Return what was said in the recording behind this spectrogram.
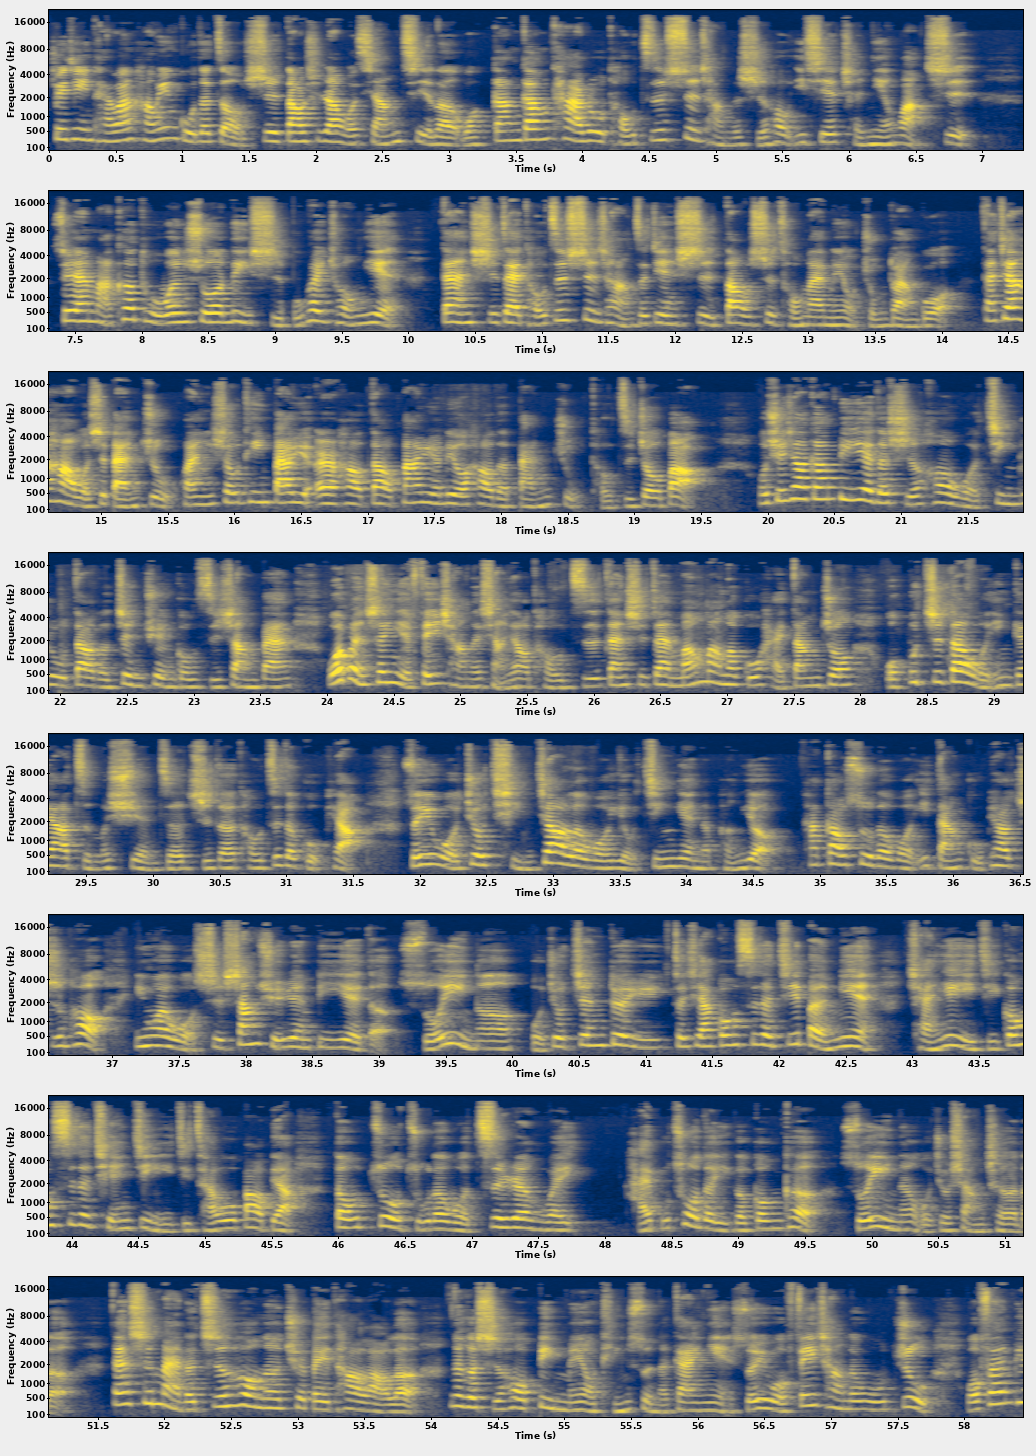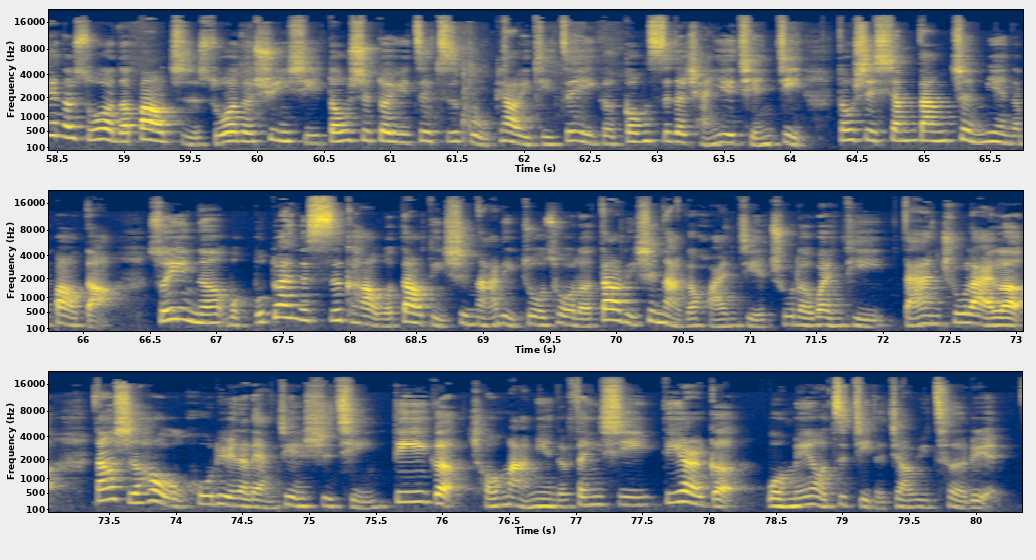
最近台湾航运股的走势倒是让我想起了我刚刚踏入投资市场的时候一些陈年往事。虽然马克吐温说历史不会重演，但是在投资市场这件事倒是从来没有中断过。大家好，我是版主，欢迎收听八月二号到八月六号的版主投资周报。我学校刚毕业的时候，我进入到了证券公司上班。我本身也非常的想要投资，但是在茫茫的股海当中，我不知道我应该要怎么选择值得投资的股票，所以我就请教了我有经验的朋友。他告诉了我一档股票之后，因为我是商学院毕业的，所以呢，我就针对于这家公司的基本面、产业以及公司的前景以及财务报表，都做足了我自认为还不错的一个功课，所以呢，我就上车了。但是买了之后呢，却被套牢了。那个时候并没有停损的概念，所以我非常的无助。我翻遍了所有的报纸，所有的讯息都是对于这支股票以及这一个公司的产业前景都是相当正面的报道。所以呢，我不断的思考，我到底是哪里做错了，到底是哪个环节出了问题？答案出来了。当时候我忽略了两件事情：第一个，筹码面的分析；第二个，我没有自己的交易策略。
